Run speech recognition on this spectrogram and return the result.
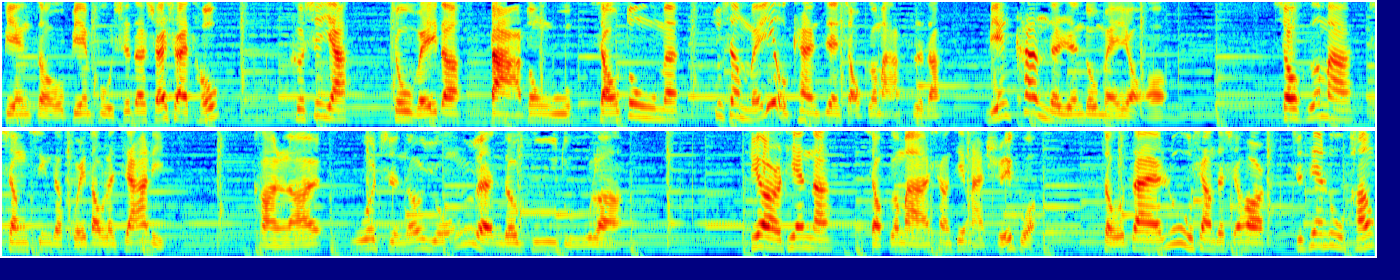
边走边不时地甩甩头。可是呀，周围的大动物、小动物们就像没有看见小河马似的，连看的人都没有。小河马伤心地回到了家里，看来我只能永远的孤独了。第二天呢，小河马上街买水果，走在路上的时候，只见路旁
